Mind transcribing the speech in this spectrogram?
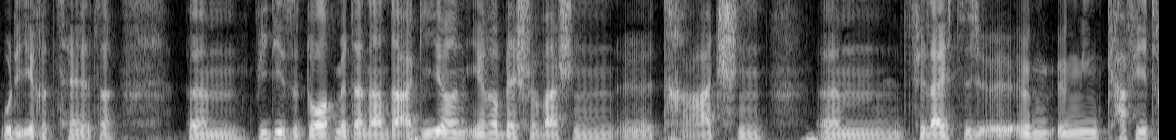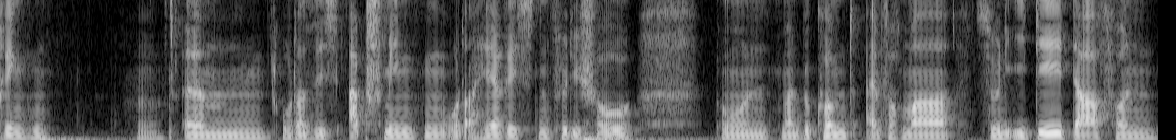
oder ihre Zelte, ähm, wie diese dort miteinander agieren, ihre Wäsche waschen, äh, tratschen, ähm, vielleicht sich irg irgendwie einen Kaffee trinken hm. ähm, oder sich abschminken oder herrichten für die Show. Und man bekommt einfach mal so eine Idee davon,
